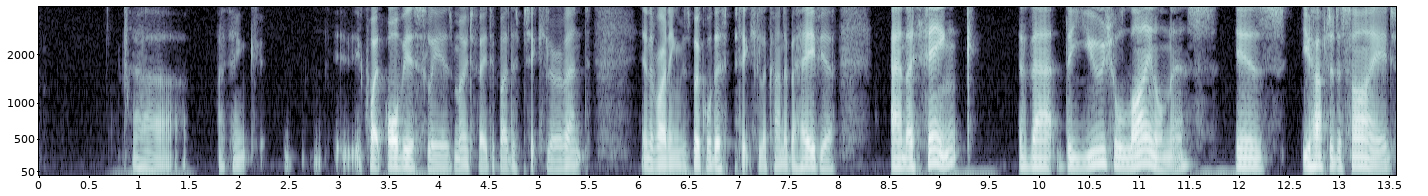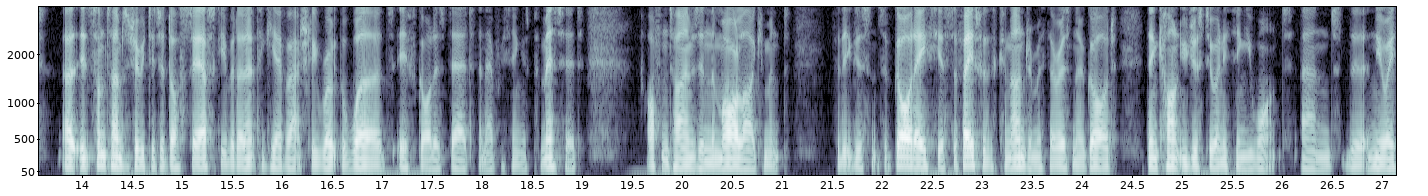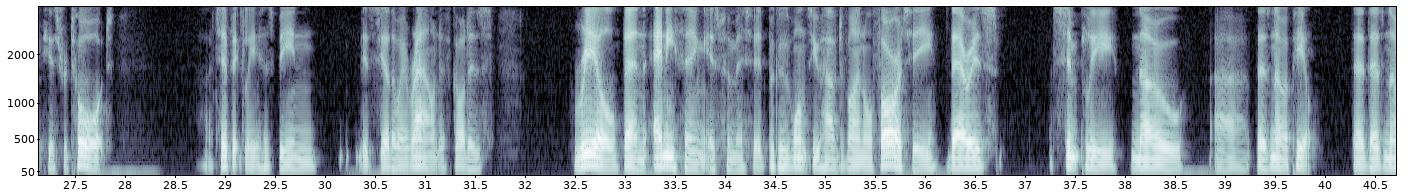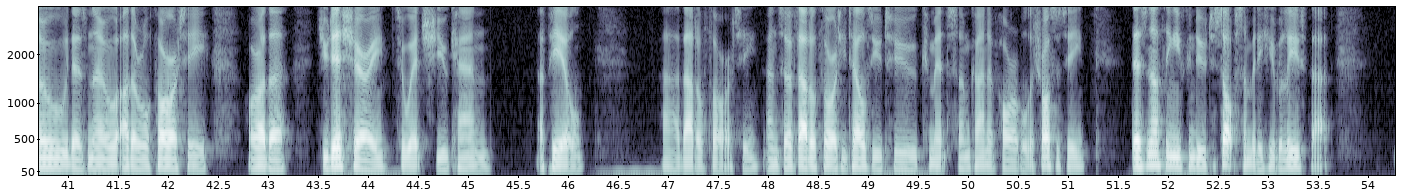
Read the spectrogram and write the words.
uh, I think, quite obviously is motivated by this particular event in the writing of his book or this particular kind of behavior. And I think that the usual line on this is you have to decide. Uh, it's sometimes attributed to Dostoevsky, but I don't think he ever actually wrote the words, if God is dead, then everything is permitted. Oftentimes, in the moral argument for the existence of God, atheists are faced with this conundrum if there is no God, then can't you just do anything you want? And the new atheist retort uh, typically has been it's the other way around. If God is real, then anything is permitted because once you have divine authority, there is simply no uh, there's no appeal. There, there's no there's no other authority or other judiciary to which you can appeal uh, that authority. And so, if that authority tells you to commit some kind of horrible atrocity, there's nothing you can do to stop somebody who believes that.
